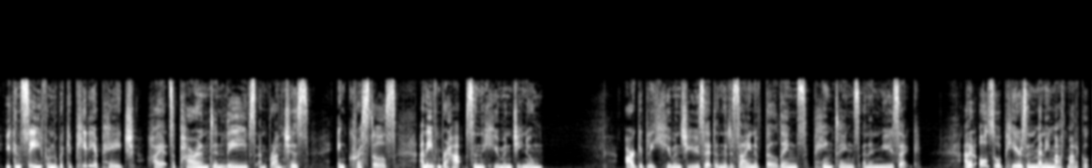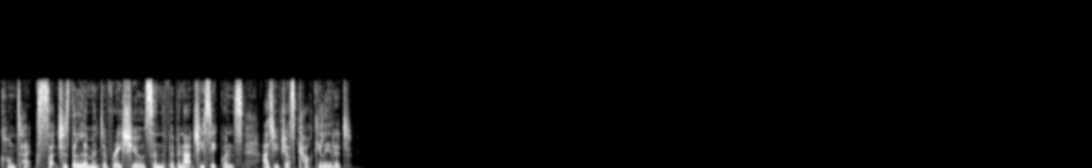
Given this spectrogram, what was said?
You can see from the Wikipedia page how it's apparent in leaves and branches, in crystals, and even perhaps in the human genome. Arguably, humans use it in the design of buildings, paintings, and in music and it also appears in many mathematical contexts, such as the limit of ratios in the Fibonacci sequence, as you've just calculated.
